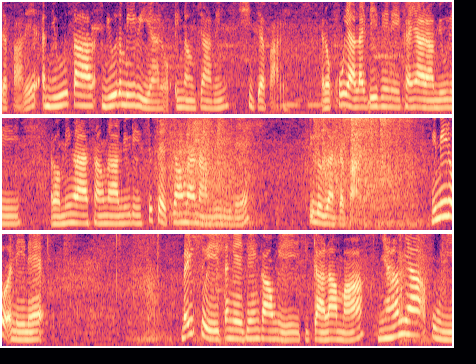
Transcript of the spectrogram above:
တတ်ပါတယ်အမျိုးသားအမျိုးသမီးတွေကတော့အိမ်အောင်ကြပင်ရှိတတ်ပါတယ်အဲ့တော့ကိုရလိုက်ပေးခြင်းတွေခံရတာမျိုးတွေ အဲ့တော့မင်္ဂလာဆောင်တာမျိုးတွေစစ်ဆက်ကြောင်းလန်းတာမျိုးတွေလည်းပြုလုပ်ရတတ်ပါတယ်မိမိတို့အနေနဲ့မိတ်ဆွေတငယ်ချင်းကောင်းတွေဒီကာလမှာများများအကူအညီ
